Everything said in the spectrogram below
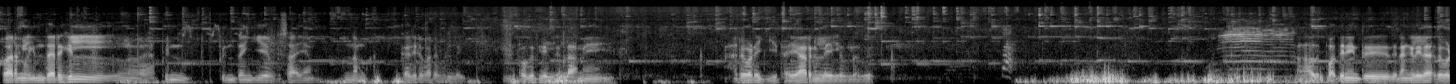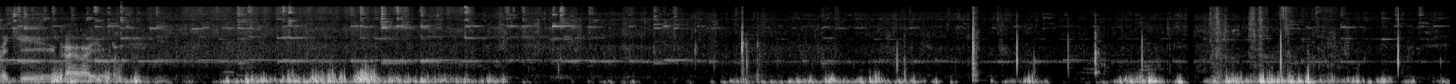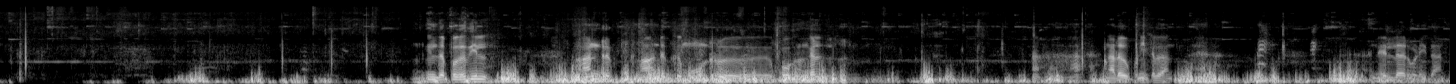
பாருங்கள் இந்த அருகில் பின் பின்தங்கிய விவசாயம் இன்னும் கதிர் வரவில்லை. இப்பகுதியில் எல்லாமே அறுவடைக்கு தயார் நிலையில் உள்ளது. அதாவது பதினைந்து தினங்களில் அறுவடைக்கு தயாராகிவிடும் இந்த பகுதியில் ஆண்டு ஆண்டுக்கு மூன்று போகங்கள் நடவு பணிகள் தான். நெல் அறுவடை தான்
